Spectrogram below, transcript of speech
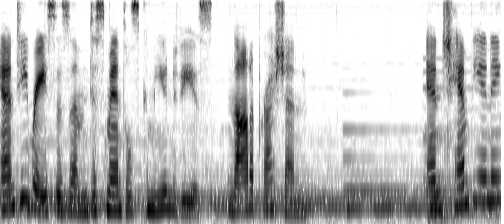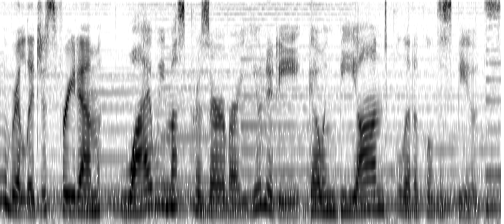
Anti racism dismantles communities, not oppression. And championing religious freedom, why we must preserve our unity going beyond political disputes.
